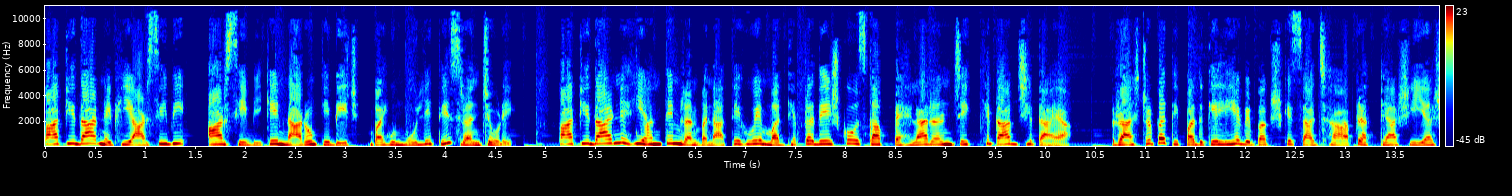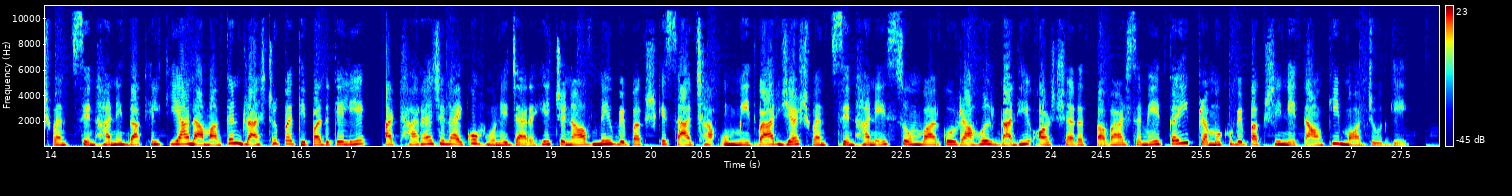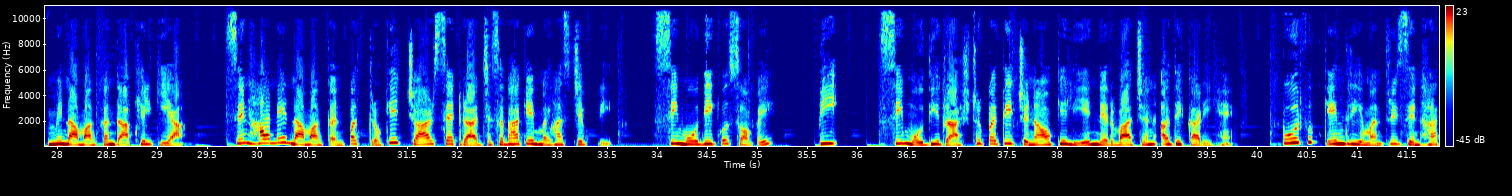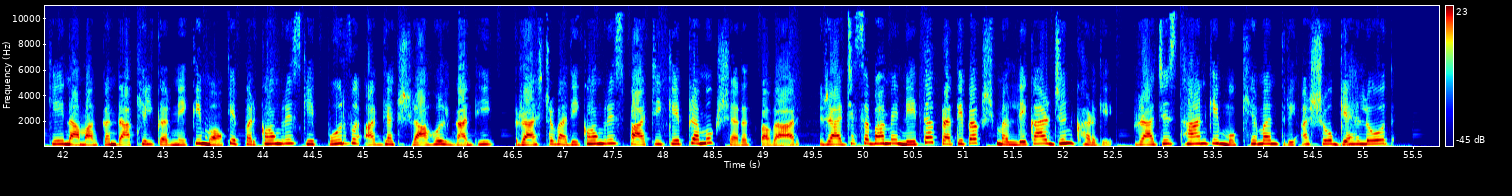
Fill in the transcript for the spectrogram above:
पाटीदार ने भी आरसीबी आरसीबी के नारों के बीच बहुमूल्य तीस रन जोड़े। पाटीदार ने ही अंतिम रन बनाते हुए मध्य प्रदेश को उसका पहला रणजी खिताब जिताया। राष्ट्रपति पद के लिए विपक्ष के साझा प्रत्याशी यशवंत सिन्हा ने दाखिल किया नामांकन। राष्ट्रपति पद के लिए 18 जुलाई को होने जा रहे चुनाव में विपक्ष के साझा उम्मीदवार यशवंत सिन्हा ने सोमवार को राहुल गांधी और शरद पवार समेत कई प्रमुख विपक्षी नेताओं की मौजूदगी में नामांकन दाखिल किया। सिन्हा ने नामांकन पत्रों के चार सेट राज्यसभा के महासचिव पी. सी. मोदी को सौंपे। पी. सी. मोदी राष्ट्रपति चुनाव के लिए निर्वाचन अधिकारी हैं। पूर्व केंद्रीय मंत्री सिन्हा के नामांकन दाखिल करने के मौके पर कांग्रेस के पूर्व अध्यक्ष राहुल गांधी, राष्ट्रवादी कांग्रेस पार्टी के प्रमुख शरद पवार, राज्यसभा में नेता प्रतिपक्ष मल्लिकार्जुन खड़गे, राजस्थान के मुख्यमंत्री अशोक गहलोत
